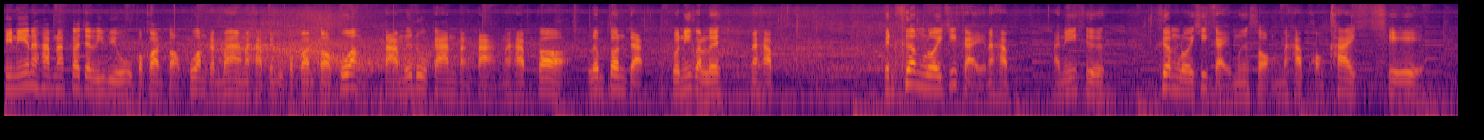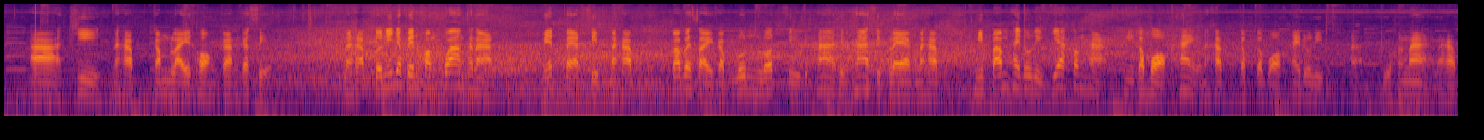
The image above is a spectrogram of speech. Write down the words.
ทีนี้นะครับนัดก็จะรีวิวอุปกรณ์ต่อพ่วงกันบ้างนะครับ เป็นอุปกรณ์ต่อพ่วงตามฤดูกาลต่างๆนะครับ ก็เริ่มต้นจากตัวนี้ก่อนเลยนะครับ เป็นเครื่องโรยขี้ไก่นะครับ อันนี้คือเครื่องโรยขี้ไก่มือสองนะครับของค่าย K RT นะครับกำไรทองการเกษตรนะครับ ตัวนี้จะเป็นความกว้างขนาดเมตร80นะครับ ก็ไปใส่กับรุ่นรถ 45ถึง50 แรงนะครับ มีปั๊มไฮดรอลิกแยกต้องหากมีกระบอกให้นะครับ กับกระบอกไฮดรอลิกออยู่ข้างหน้านะครับ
